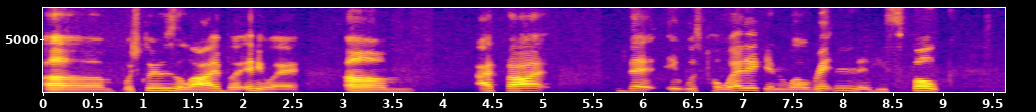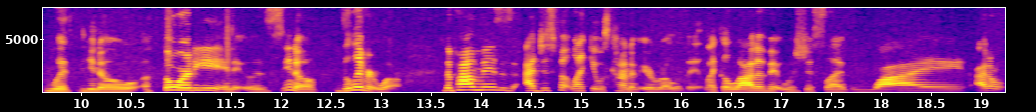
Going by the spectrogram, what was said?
um, which clearly is a lie. But anyway, um, I thought that it was poetic and well written and he spoke with you know authority and it was you know delivered well. The problem is is i just felt like it was kind of irrelevant. Like a lot of it was just like why? I don't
